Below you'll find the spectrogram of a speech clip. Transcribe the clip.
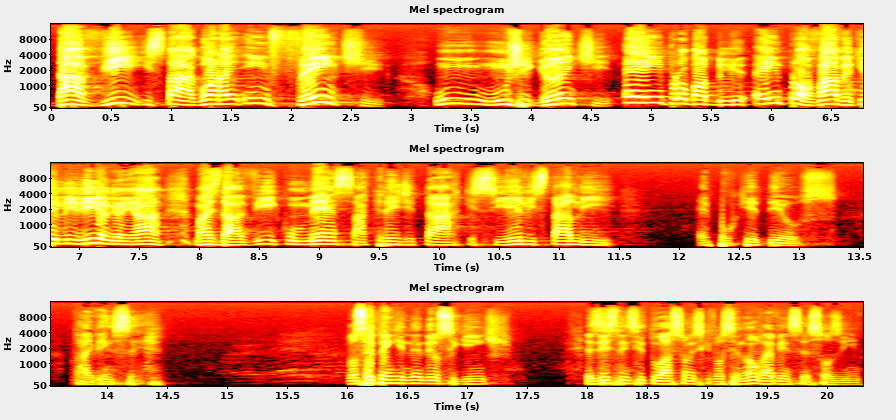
Davi está agora em frente, um, um gigante, é, é improvável que ele iria ganhar, mas Davi começa a acreditar que se ele está ali, é porque Deus vai vencer. Você tem que entender o seguinte: existem situações que você não vai vencer sozinho,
